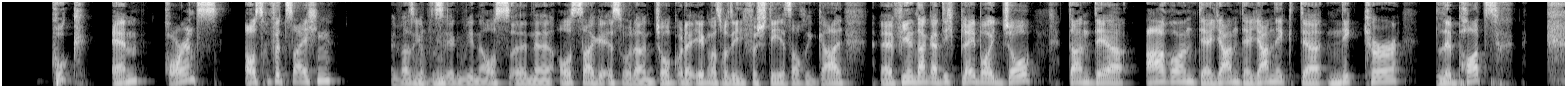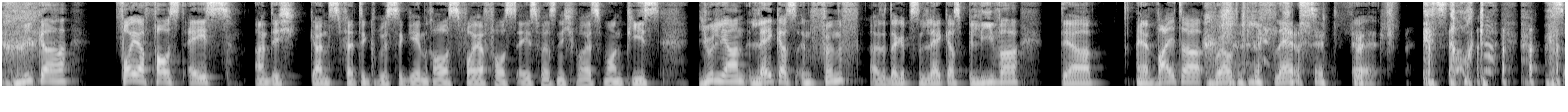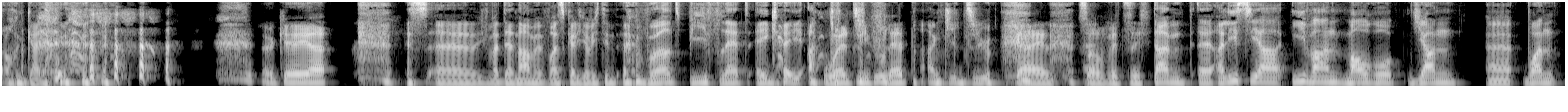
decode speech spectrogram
Hook M Horns, Ausrufezeichen. Ich weiß nicht, ob das mhm. irgendwie eine, Aus, äh, eine, Aussage ist oder ein Joke oder irgendwas, was ich nicht verstehe, ist auch egal. Äh, vielen Dank an dich, Playboy Joe. Dann der Aaron, der Jan, der Yannick, der Nick Kerr, Lepot, Mika, Feuerfaust Ace. An dich ganz fette Grüße gehen raus. Feuerfaust Ace, wer es nicht weiß, One Piece. Julian, Lakers in 5. Also da gibt es einen Lakers Believer. Der äh, Walter, World B Flat. äh, ist, auch, ist auch ein geiler. Okay, ja. Es, äh, ich war der Name, weiß gar nicht, ob ich den äh, World B Flat, aka Uncle World B Flat. Uncle Drew. Geil, so äh, witzig. Dann äh, Alicia, Ivan, Mauro, Jan, äh, One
